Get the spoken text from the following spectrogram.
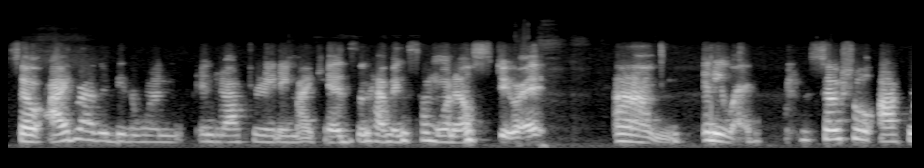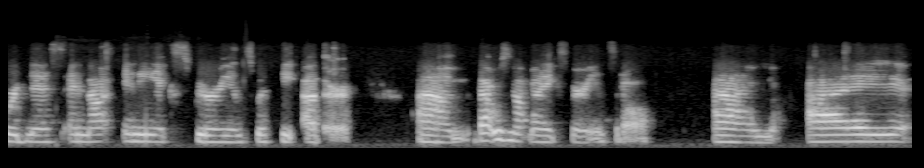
So, I'd rather be the one indoctrinating my kids than having someone else do it. Um, anyway, social awkwardness and not any experience with the other. Um, that was not my experience at all. Um, I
